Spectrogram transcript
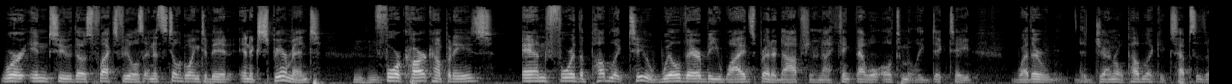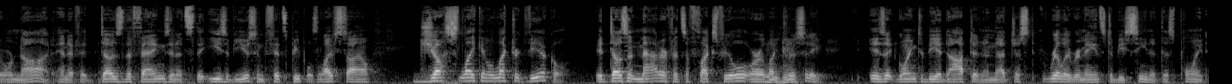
we're into those flex fuels, and it's still going to be an experiment for car companies and for the public too. Will there be widespread adoption? And I think that will ultimately dictate whether the general public accepts it or not. And if it does the things and it's the ease of use and fits people's lifestyle, just like an electric vehicle, it doesn't matter if it's a flex fuel or electricity. Is it going to be adopted? And that just really remains to be seen at this point.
